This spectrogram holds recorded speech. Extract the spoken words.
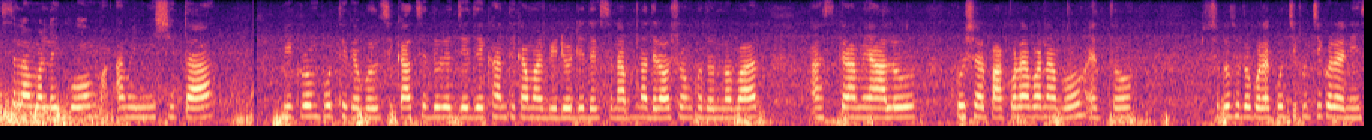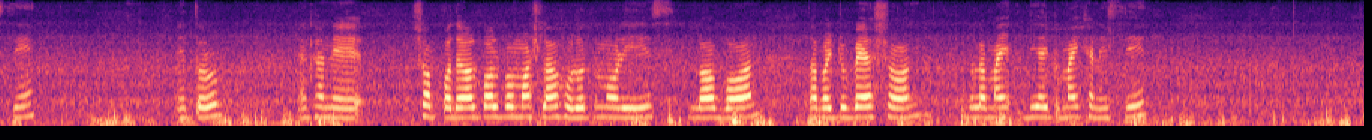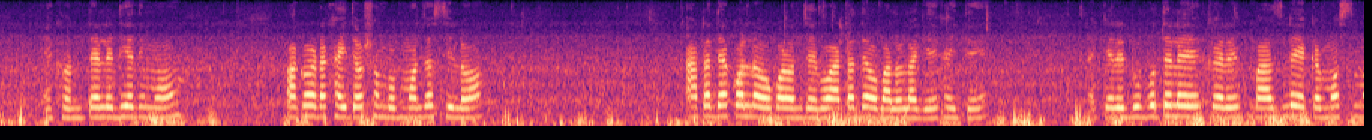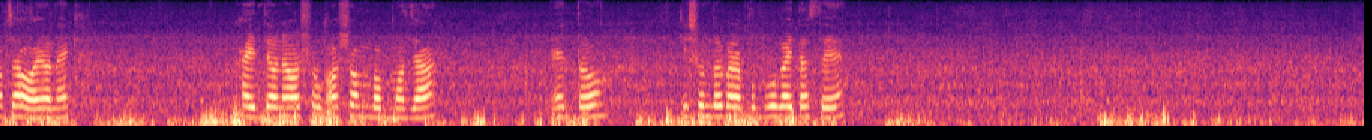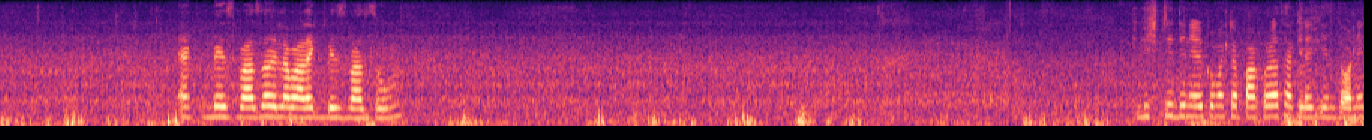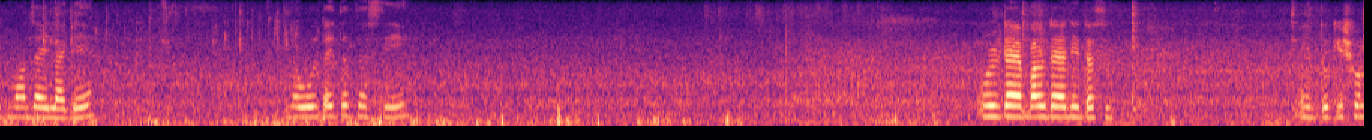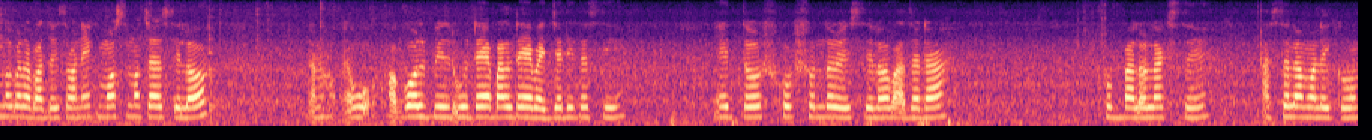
আসসালামু আলাইকুম, আমি নিশিতা। বিক্রমপুর থেকে বলছি, কাছে দূরে যে যেখান থেকে আমার ভিডিওটি দেখছেন, আপনাদের অসংখ্য ধন্যবাদ। আজকে আমি আলু খোসার পাকোড়া বানাবো। এত ছোট ছোট করে, কুচি কুচি করে নিচ্ছি এত এখানে সব পদের অল্প অল্প মশলা, হলুদ মরিচ, লবণ, তারপর একটু বেসন, এগুলো মাই, দিয়ে একটু মাইখা নিচ্ছি এখন তেলে দিয়ে দিব। পাকোড়াটা খাইতে অসম্ভব মজা ছিল। আটা দেওয়া করলেও করণ যাইব, আটা দেওয়া ভালো লাগে খাইতে। একেবারে ডুবো তেলে একেবারে বাজলে একে মচমচা হয় অনেক। খাইতে অনেক অসম্ভব মজা। এই তো, কি সুন্দর করে বুকবু গাইতেছে এক বেশ বাজা হইলাম, আরেক বেশ বাজুম বৃষ্টির দিন এরকম একটা পাকোড়া থাকলে কিন্তু অনেক মজাই লাগে। উল্টাইতে চাচ্ছি উল্টায় পাল্টায় দিতেছি। এই তো কি সুন্দর করে বাজাইছে অনেক মচমচা ছিল। গোল বিল উল্টায় পাল্টায় বাজ্যা দিতেছি। এই তো খুব সুন্দর হয়েছিল বাজাটা খুব ভালো লাগছে। আসসালামু আলাইকুম।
